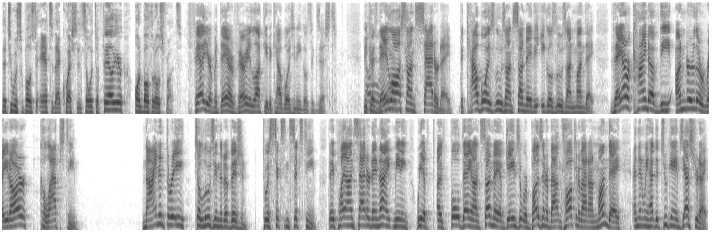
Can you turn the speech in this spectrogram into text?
that you were supposed to answer that question. So it's a failure on both of those fronts. Failure, but they are very lucky the Cowboys and Eagles exist because Oh, they yeah. lost on Saturday. The Cowboys lose on Sunday. The Eagles lose on Monday. They are kind of the under the radar collapse team. Nine and three to losing the division to a six and six team. They play on Saturday night, meaning we have a full day on Sunday of games that we're buzzing about and talking about on Monday, and then we had the two games yesterday.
